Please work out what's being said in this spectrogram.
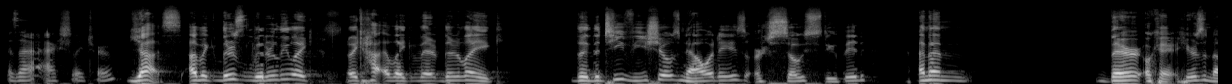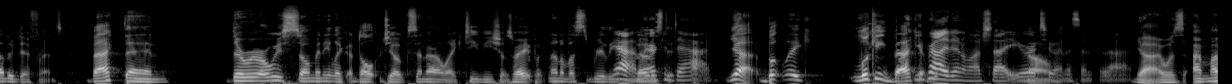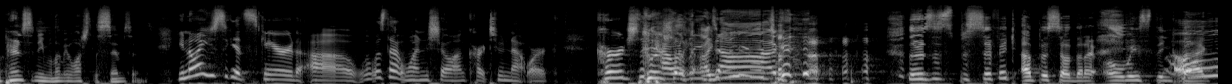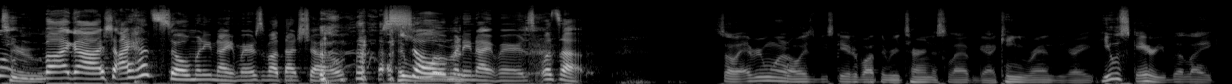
Is that actually true? Yes, I'm like there's literally like like like they're they're like the the TV shows nowadays are so stupid, and then there. Okay, here's another difference. Back then, there were always so many like adult jokes in our like TV shows, right? But none of us really Yeah, American it. Dad. Yeah, but like looking back, You at probably didn't watch that. You were No. too innocent for that. yeah, I was. I, my parents didn't even let me watch The Simpsons. You know, I used to get scared. Uh, what was that one show on Cartoon Network? Courage the Courage Cowardly I knew you were Dog. talking- There's a specific episode that I always think back Oh to. my gosh, I had so many nightmares about that show. so love it. many nightmares. What's up? So everyone always be scared about the return to slap guy, King Ramses, right? He was scary, but like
